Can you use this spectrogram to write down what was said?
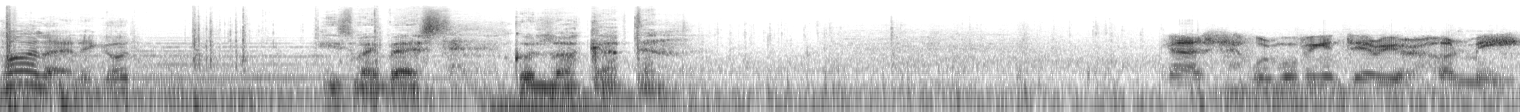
pilot any good? He's my best. Good luck, Captain. Gaz, we're moving interior. On me.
